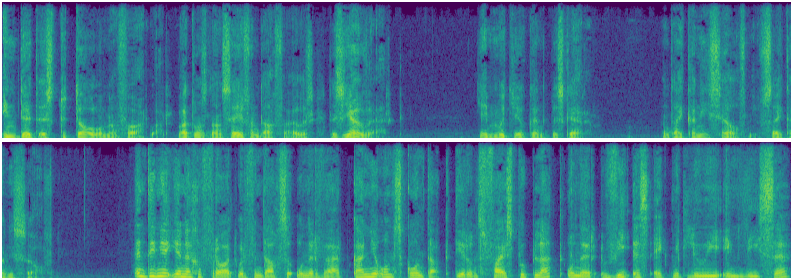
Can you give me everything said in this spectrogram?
En dit is totaal onaanvaarbaar. Wat ons dan sê vandag vir ouers, dis jou werk. Jy moet jou kind beskerm want hy kan nie self nie of sy kan nie self nie. Indien jy enige vrae het oor vandag se onderwerp, kan jy ons kontak deur ons Facebookblad onder Wie is ek met Louie en Lise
